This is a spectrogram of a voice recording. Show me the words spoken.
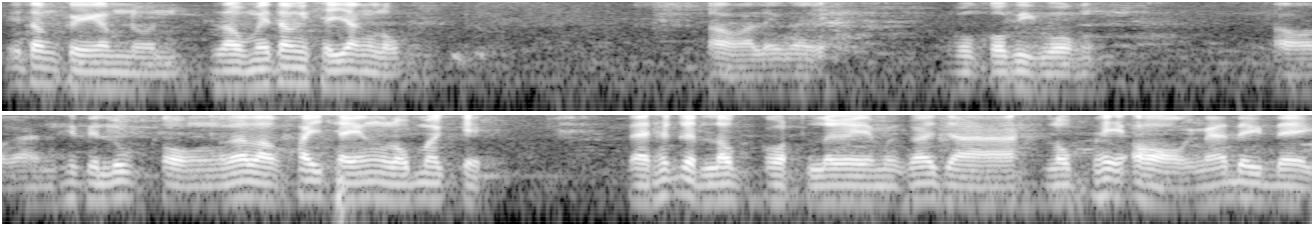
ไม่ต้องเกรงคำนวณเราไม่ต้องใช้ยางลบต่ออะไรไปวงกลมอีกวงต่อกันให้เป็นรูปทรงแล้วเราค่อยใช้ยางลบมาเก็บ แต่ถ้าเกิดเรากดเลยมันก็จะลบไม่ออกนะเด็ก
